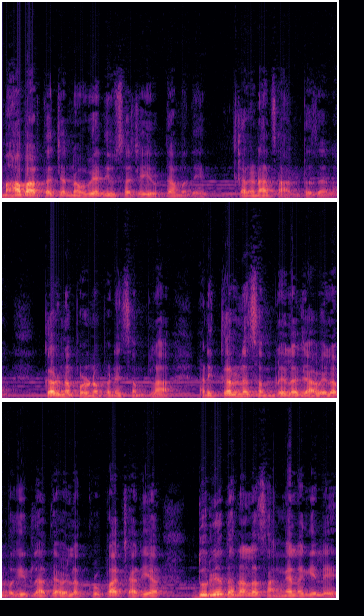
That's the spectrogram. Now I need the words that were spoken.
महाभारताच्या नवव्या दिवसाच्या युद्धामध्ये कर्णाचा अंत झाला. कर्ण पूर्णपणे संपला. आणि कर्ण संपलेला ज्यावेळेला बघितला त्यावेळेला कृपाचार्य दुर्योधनाला सांगायला गेले.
